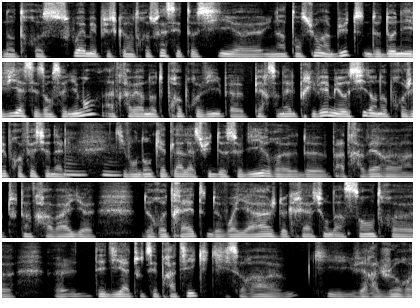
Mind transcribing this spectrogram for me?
notre souhait, mais plus que notre souhait, c'est aussi euh, une intention, un but de donner vie à ces enseignements à travers notre propre vie euh, personnelle, privée, mais aussi dans nos projets professionnels, mmh, mmh. qui vont donc être là la suite de ce livre, euh, de, à travers tout un travail de retraite, de voyage, de création d'un centre dédié à toutes ces pratiques qui sera, qui verra le jour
